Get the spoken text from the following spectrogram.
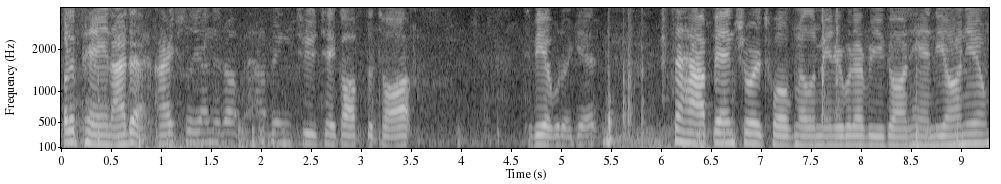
What a pain. I actually ended up having to take off the top to be able to get it's a half inch or 12 millimeter, whatever you got handy on you.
